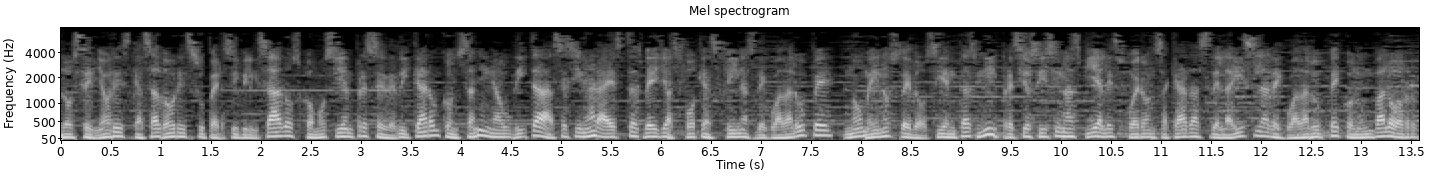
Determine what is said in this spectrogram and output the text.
Los señores cazadores supercivilizados como siempre se dedicaron con saña inaudita a asesinar a estas bellas focas finas de Guadalupe, no menos de 200.000 preciosísimas pieles fueron sacadas de la isla de Guadalupe con un valor,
